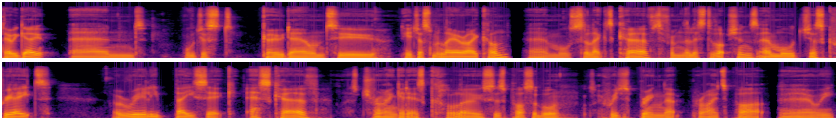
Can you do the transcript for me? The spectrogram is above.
There we go. And we'll just go down to the adjustment layer icon and we'll select curves from the list of options and we'll just create a really basic S curve. Let's try and get it as close as possible. So if we just bring that bright part, there we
